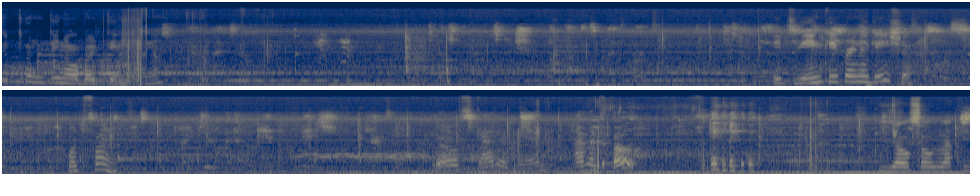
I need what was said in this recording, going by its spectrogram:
Except kung dinoble team ka na. It's Gamekeeper Negasha. What fun. You're all scattered, man. I'm in the boat. You're so lucky.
